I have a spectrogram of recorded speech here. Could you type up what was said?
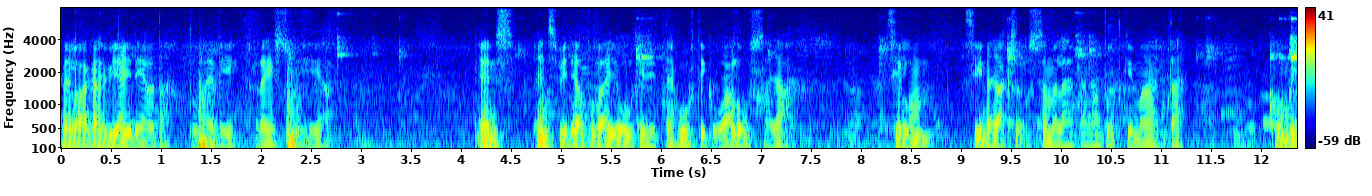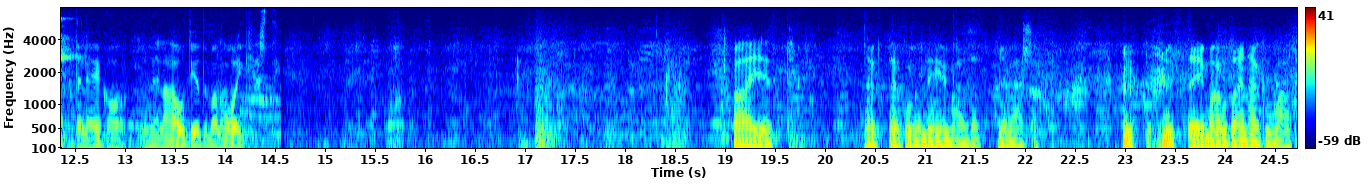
Meillä on aika hyviä ideoita tuleviin reissuihin ja ens, ensi video tulee julki sitten huhtikuun alussa ja silloin siinä jaksossa me lähdetään vähän tutkimaan, että kumitteleeko yhdellä autiotuvalla oikeasti. Ai että. Näyttää kuule niin hyvältä evässä. Nyt, nyt ei malta enää kuvata.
